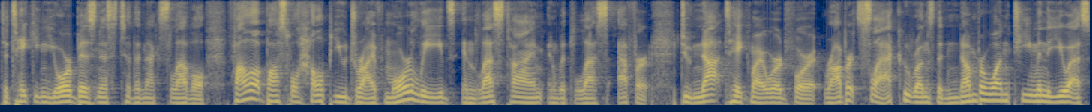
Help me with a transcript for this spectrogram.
to taking your business to the next level. Follow Up Boss will help you drive more leads in less time and with less effort. Do not take my word for it. Robert Slack, who runs the number one team in the US,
